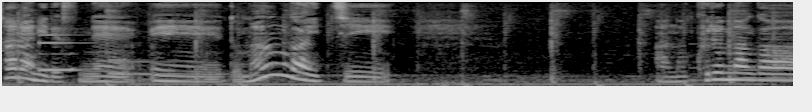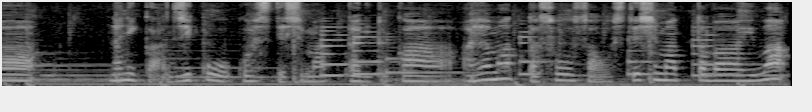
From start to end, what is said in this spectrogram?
さらにですね、えーと、万が一あの車が何か事故を起こしてしまったりとか誤った操作をしてしまった場合は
